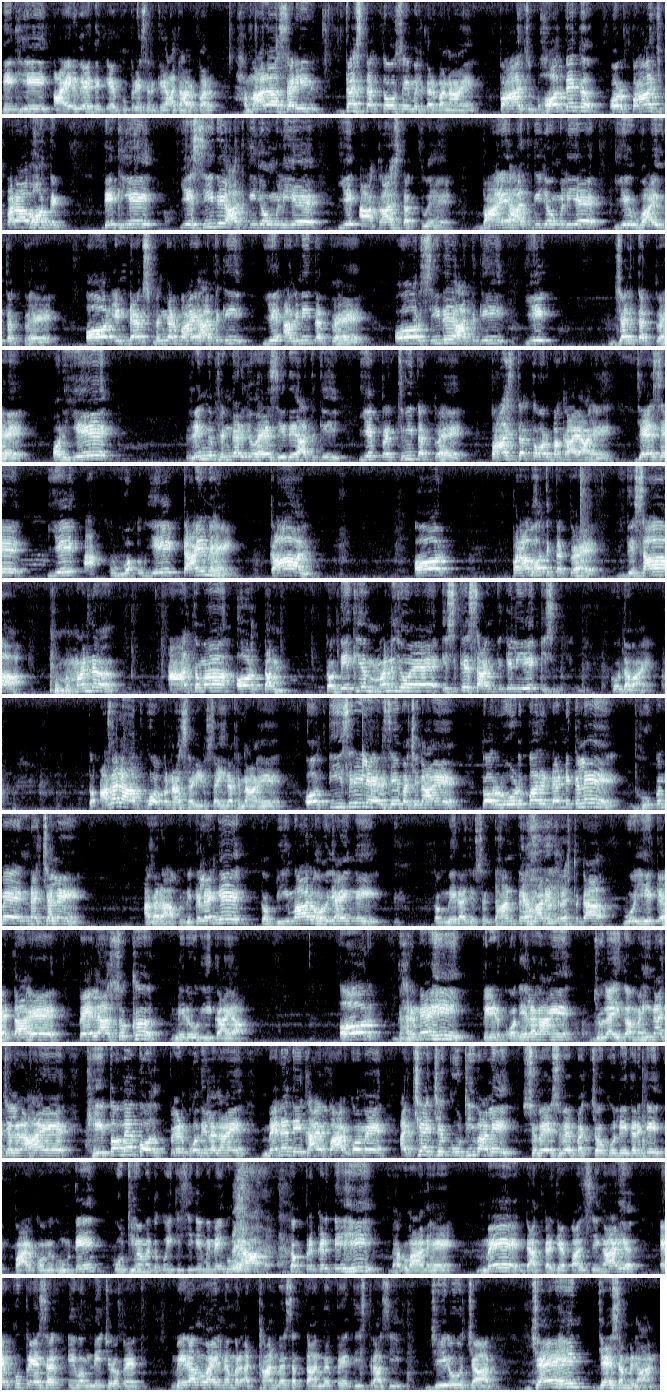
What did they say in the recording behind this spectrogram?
देखिए, आयुर्वेदिक एक्यूप्रेशर के आधार पर हमारा शरीर दस तत्वों से मिलकर बना है पाँच भौतिक और पाँच पराभौतिक। देखिए, ये सीधे हाथ की जो उंगली है, ये आकाश तत्व है। बाएँ हाथ की जो उंगली है, ये वायु तत्व है। और इंडेक्स फिंगर बाएँ हाथ की, ये अग्नि तत्व है। और सीधे हाथ की, ये जल तत्व है। और ये रिंग फिंगर जो है सीधे हाथ की, ये पृथ्वी तत्व है। पाँच तत्व और बकाया है। जैसे ये ये टाइम है, काल। और पराभौतिक तत्व है। दिशा, मन, आत्मा और तम। तो देखिए, मन जो है, इसके शांति के लिए इस को दबाएँ। तो अगर आपको अपना शरीर सही रखना है और तीसरी लहर से बचना है तो रोड पर न निकलें, धूप में न चलें। अगर आप निकलेंगे तो बीमार हो जाएँगे। तो मेरा जो सिद्धांत है हमारे ट्रस्ट का, वो ये कहता है, पहला सुख निरोगी काया और घर में ही पेड़ पौधे लगाएँ। जुलाई का महीना चल रहा है। खेतों में पौध पेड़ पौधे लगाएँ। मैंने देखा है पार्कों में अच्छे अच्छे कोठी वाले सुबह सुबह बच्चों को लेकर के पार्कों में घूमते हैं। कोठियों में तो कोई किसी के में नहीं घूम रहा। तो प्रकृति ही भगवान है। मैं डॉक्टर जयपाल सिंह आर्य एक्यूप्रेशर एवं नेचुरोपैथ मेरा मोबाइल नंबर अट्ठानवे, सत्तानवे, पैंतीस, तिरासी, ज़ीरो चार। जय हिंद, जय संविधान।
